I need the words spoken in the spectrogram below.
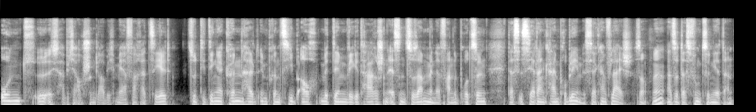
Und äh, das habe ich auch schon, glaube ich, mehrfach erzählt so die Dinger können halt im Prinzip auch mit dem vegetarischen Essen zusammen in der Pfanne brutzeln. Das ist ja dann kein Problem, ist ja kein Fleisch. So, ne? Also das funktioniert dann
